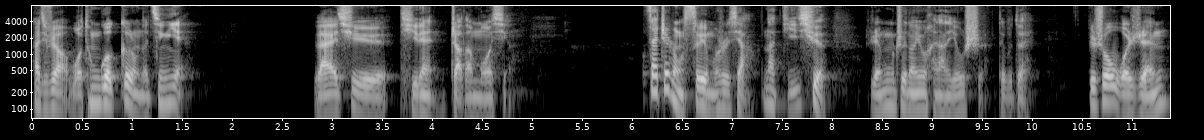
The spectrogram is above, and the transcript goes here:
那就是要我通过各种的经验来去提炼、找到模型。在这种思维模式下，那的确人工智能有很大的优势，对不对？比如说，我人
